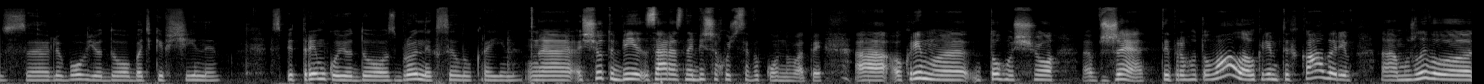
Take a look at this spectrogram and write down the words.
з любов'ю до батьківщини, з підтримкою до Збройних сил України. Е, Що тобі зараз найбільше хочеться виконувати? Е, Окрім того, що вже ти приготувала, окрім тих каверів, можливо,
